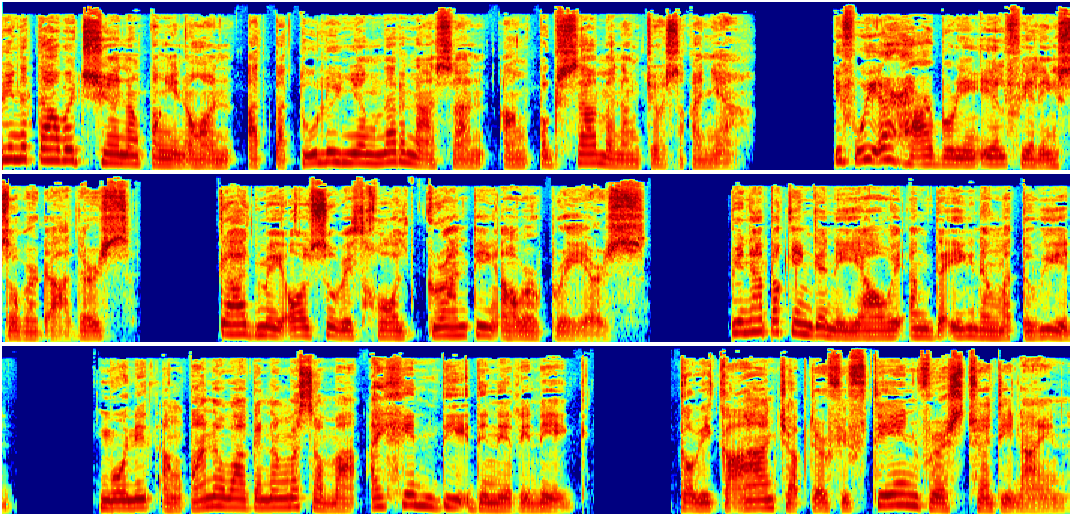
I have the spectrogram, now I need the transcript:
Pinatawad siya ng Panginoon at patuloy niyang naranasan ang pagsama ng Diyos sa Kanya. If we are harboring ill feelings toward others, God may also withhold granting our prayers. Pinapakinggan ni Yahweh ang daing ng matuwid, ngunit ang panawagan ng masama ay hindi dinirinig. Kawikaan chapter 15 verse 29.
